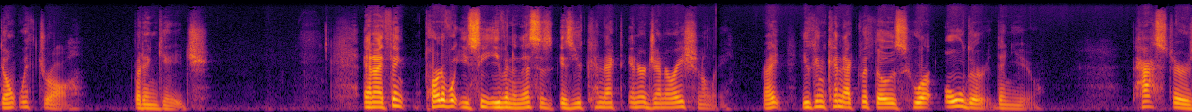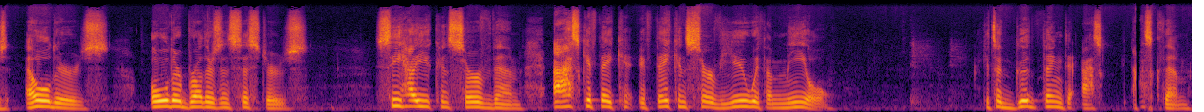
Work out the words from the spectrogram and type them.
don't withdraw, but engage. And I think part of what you see even in this is, is you connect intergenerationally, right? You can connect with those who are older than you pastors, elders, older brothers and sisters See how you can serve them. Ask if they can, if they can serve you with a meal. It's a good thing to ask, ask them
